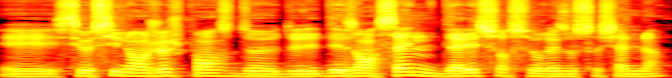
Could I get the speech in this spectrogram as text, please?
Et c'est aussi l'enjeu, je pense, de, des enseignes d'aller sur ce réseau social-là.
